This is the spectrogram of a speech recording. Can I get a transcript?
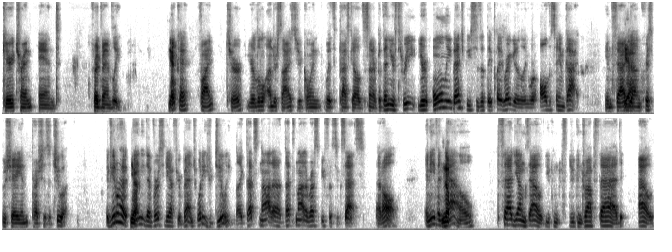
Gary Trent and Fred VanVleet. Yeah. Okay, fine, sure. You're a little undersized. You're going with Pascal at the center, but then your three, your only bench pieces that they played regularly were all the same guy in Thad Yeah. Young, Chris Boucher, and Precious Achiuwa. If you don't have Yeah. any diversity off your bench, what are you doing? Like that's not a that's not a recipe for success at all. And even No. now, Thad Young's out. You can you can drop Thad out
